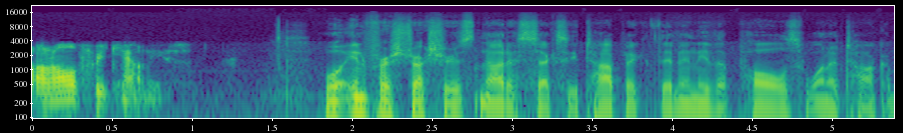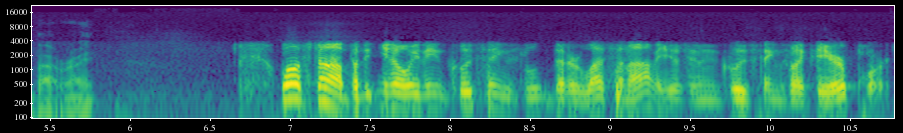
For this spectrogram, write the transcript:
on all three counties. Well, infrastructure is not a sexy topic that any of the polls want to talk about, right? Well, it's not, but you know, it includes things that are less than obvious. It includes things like the airport.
